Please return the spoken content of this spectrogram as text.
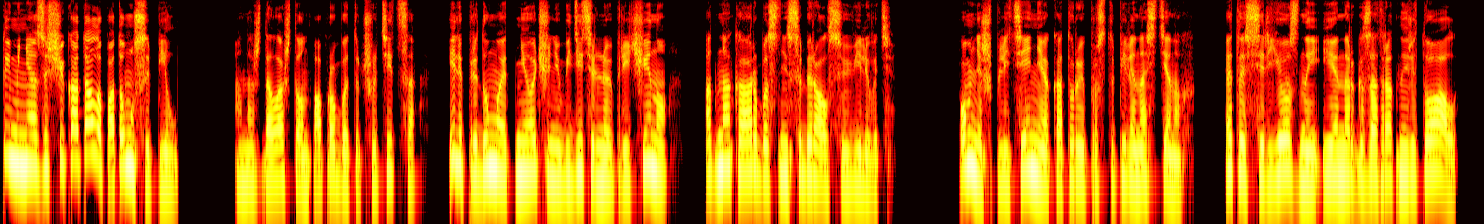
ты меня защекотала, потом усыпил». Она ждала, что он попробует отшутиться или придумает не очень убедительную причину, Однако Арбас не собирался увиливать. Помнишь плетения, которые проступили на стенах? Это серьезный и энергозатратный ритуал.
